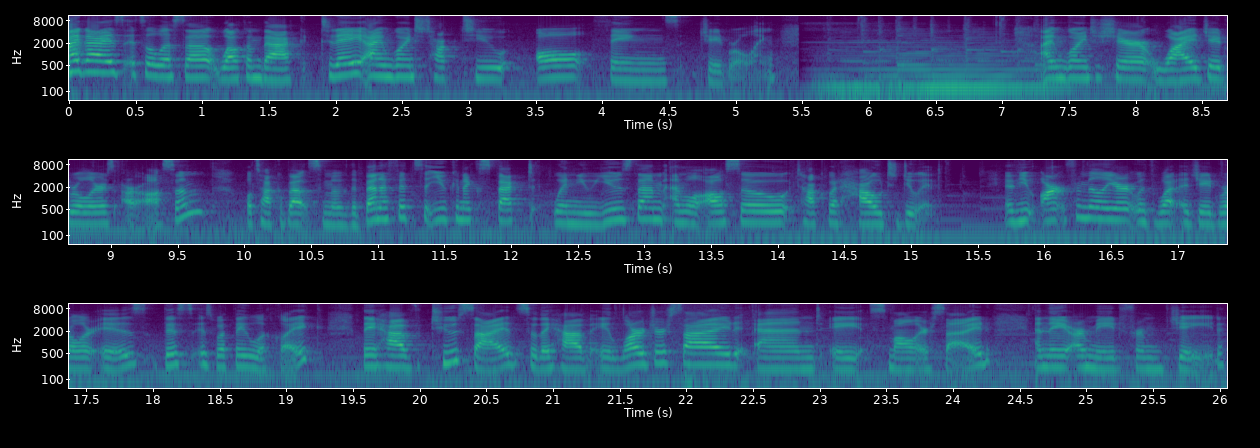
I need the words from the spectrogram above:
Hi guys, it's Alyssa. Welcome back. Today I'm going to talk to you all things jade rolling. I'm going to share why jade rollers are awesome. We'll talk about some of the benefits that you can expect when you use them, and we'll also talk about how to do it. If you aren't familiar with what a jade roller is, this is what they look like. They have two sides, so they have a larger side and a smaller side, and they are made from jade.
